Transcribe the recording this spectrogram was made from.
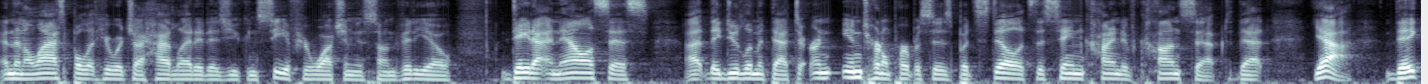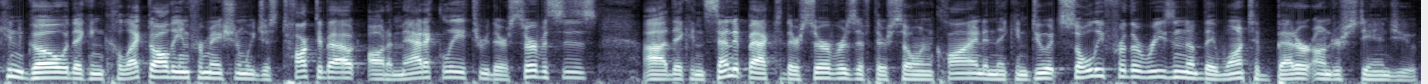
And then a last bullet here, which I highlighted as you can see if you're watching this on video data analysis. Uh, they do limit that to internal purposes, but still, it's the same kind of concept that, yeah, they can go, they can collect all the information we just talked about automatically through their services. Uh, they can send it back to their servers if they're so inclined, and they can do it solely for the reason of they want to better understand you.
